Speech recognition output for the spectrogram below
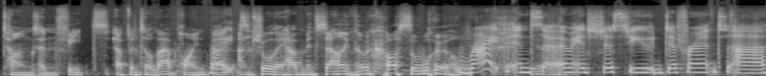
tongues and feet up until that point, but Right. I'm sure they haven't been selling them across the world. Right. And so, I mean, it's just you, different uh,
